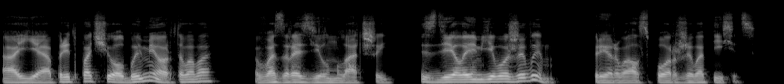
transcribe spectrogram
«А я предпочел бы мертвого», — возразил младший. «Сделаем его живым», — прервал спор живописец.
